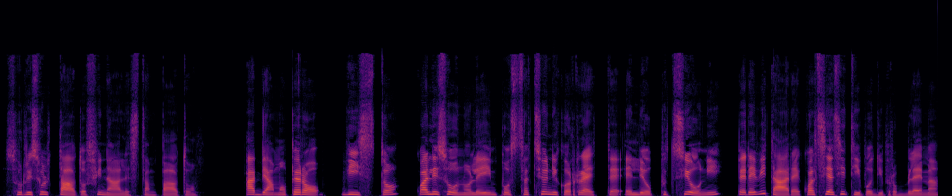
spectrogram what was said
sul risultato finale stampato. Abbiamo però visto quali sono le impostazioni corrette e le opzioni per evitare qualsiasi tipo di problema.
